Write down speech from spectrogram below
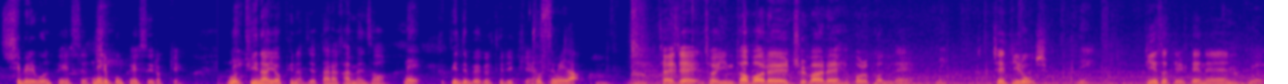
11분 페이스, 네. 10분 페이스 이렇게. 뭐 네. 뒤나 옆이나 이제 따라가면서 네. 그 피드백을 드릴게요. 좋습니다. 자, 이제 저희 인터벌을 출발을 해볼 건데 네. 제 뒤로 오시고 네. 뒤에서 뛸 때는 네.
